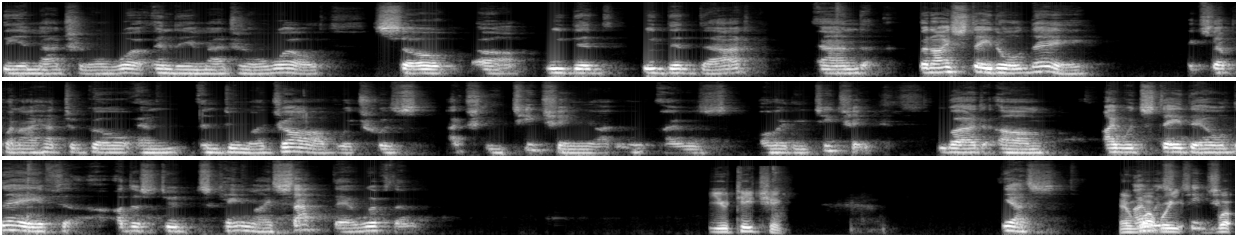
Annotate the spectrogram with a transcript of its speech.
the imaginal world in the imaginal world. So uh, we did we did that, and but I stayed all day, except when I had to go and and do my job, which was actually teaching. I, I was already teaching, but um, I would stay there all day. If other students came, I sat there with them. You teaching, Yes. and I what was we teaching. what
